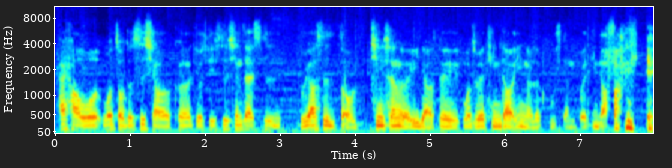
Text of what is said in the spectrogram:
还好我我走的是小儿科，尤其是现在是主要是走新生儿医疗，所以我只会听到婴儿的哭声，不会听到方言。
